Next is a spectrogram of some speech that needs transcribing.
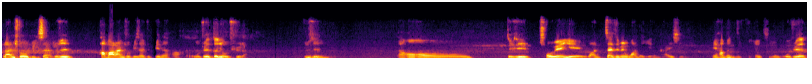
篮球比赛，就是他把篮球比赛就变得好，我觉得更有趣了，就是，嗯、然后这些球员也玩在这边玩的也很开心，因为他们有体验。我觉得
